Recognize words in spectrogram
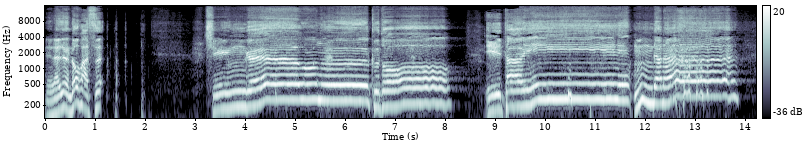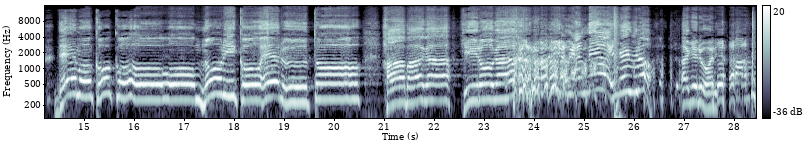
えー、ラジオネームロファス。チンゲを抜くと、痛いんだな。でもここを乗り越えると幅が広がるあげる終わり。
